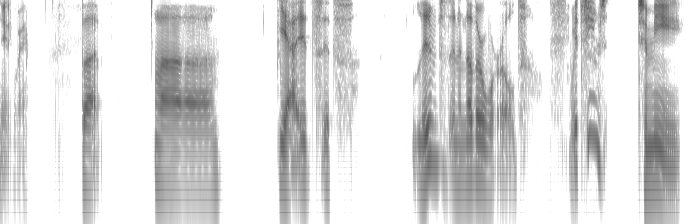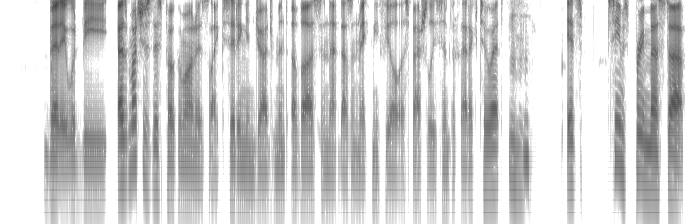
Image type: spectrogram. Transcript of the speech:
anyway. But uh, yeah, it's it's lives in another world. It seems to me that it would be as much as this Pokemon is like sitting in judgment of us, and that doesn't make me feel especially sympathetic to it. Mhm. It seems pretty messed up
